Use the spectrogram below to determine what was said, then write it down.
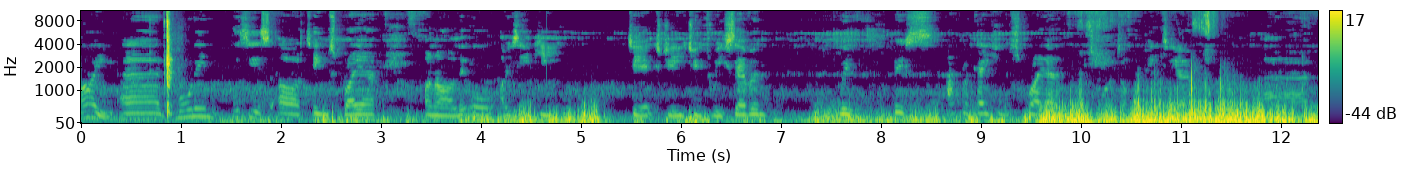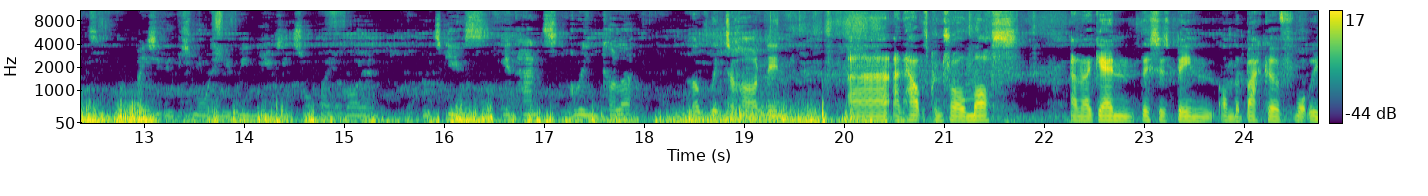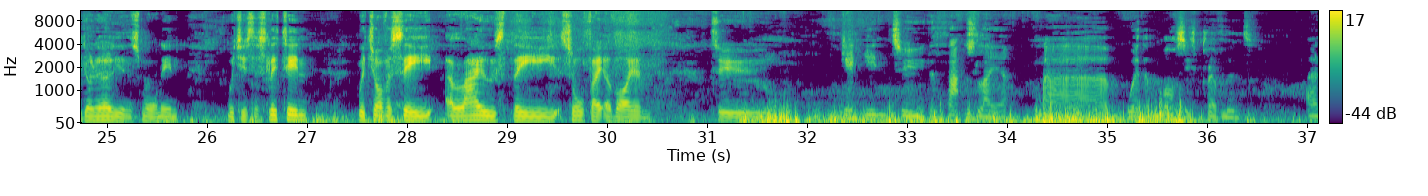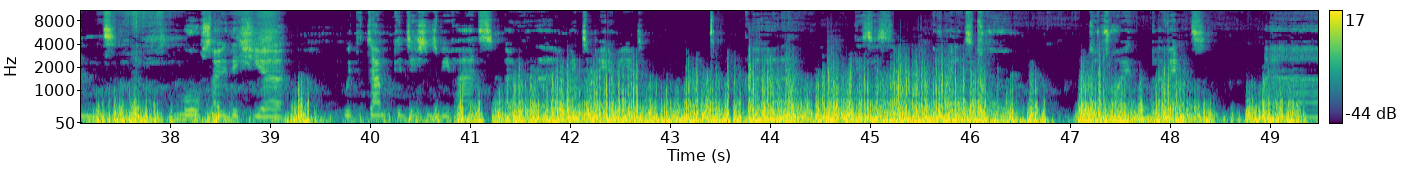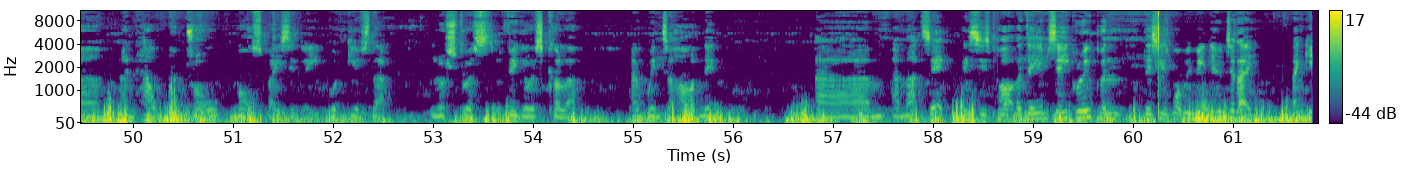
Hi, uh, good morning. This is our team sprayer on our little Iseki TXG 237 with this application of sprayer that's worked off the PTO. And basically, this morning we've been using sulfate of iron, which gives enhanced green colour, love winter hardening, uh, and helps control moss. And again, this has been on the back of what we've done earlier this morning, which is the slitting, which obviously allows the sulfate of iron to get into the thatch layer um, where the moss is prevalent, and more so this year with the damp conditions we've had over the winter period. Uh, this is a great tool to try and prevent um, and help control moss basically, but gives that lustrous, vigorous colour and winter hardening. And that's it. This is part of the DMC group, and this is what we've been doing today. Thank you.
